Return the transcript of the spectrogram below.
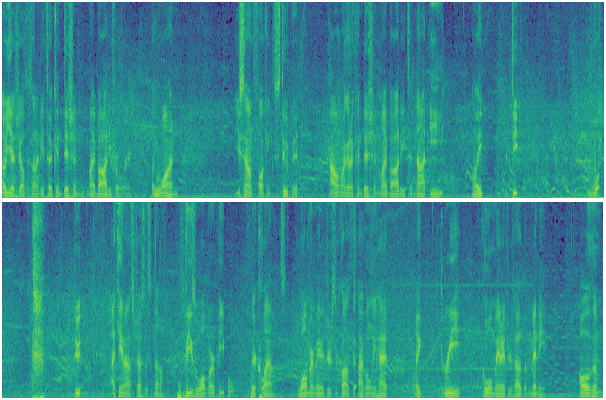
Oh yeah, she also said I need to condition my body for work. Like, one, you sound fucking stupid. How am I gonna condition my body to not eat? Like, What? Dude, I cannot stress this enough. These Walmart people, they're clowns. Walmart managers are clowns. I've only had, like, three cool managers out of the many. All of them,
